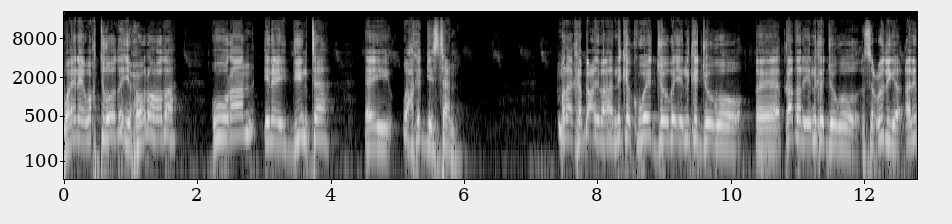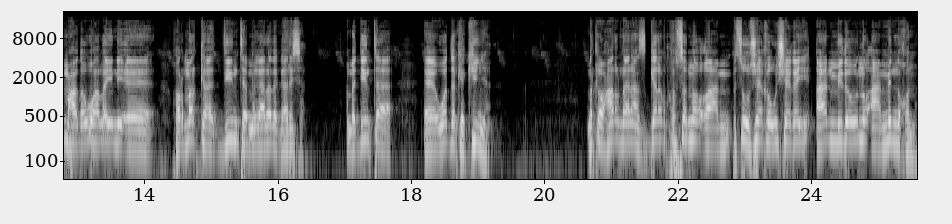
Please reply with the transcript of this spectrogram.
waa inay waktigooda iyo xoolahooda u huraan inay diinta ay wax ka geystaan marka kabacdi baa ninka kuweyt jooga iyo ninka joogo qatar iyo ninka joogo sacuudiga adi maxaad ugu hadlayni horumarka diinta magaalada gaarisa ama diinta wadanka kenya. Marka waxaan rabnaa inaan garab qabsanno oo aan sheekha u sheegay aan midowno aan mid noqonno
